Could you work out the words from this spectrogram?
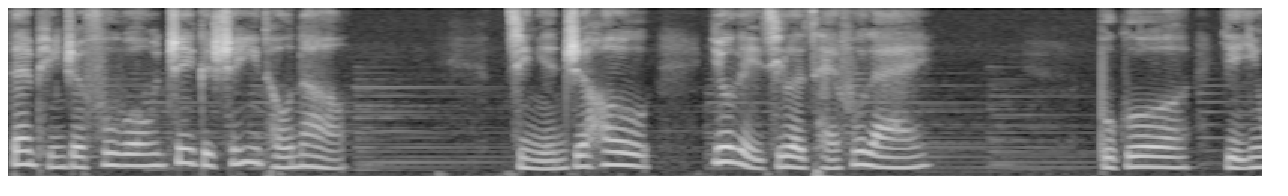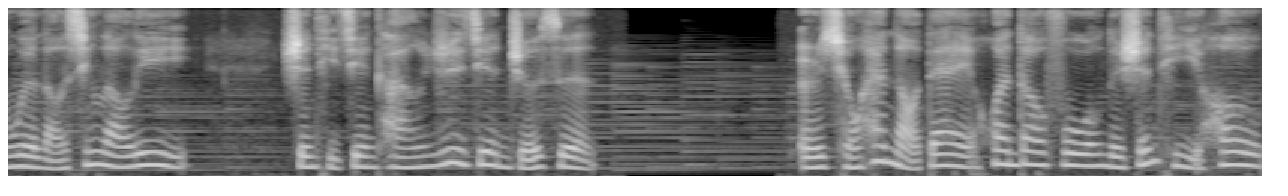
但凭着富翁这个生意头脑，几年之后又累积了财富来。不过，也因为劳心劳力，身体健康日渐折损。而穷汉脑袋换到富翁的身体以后，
